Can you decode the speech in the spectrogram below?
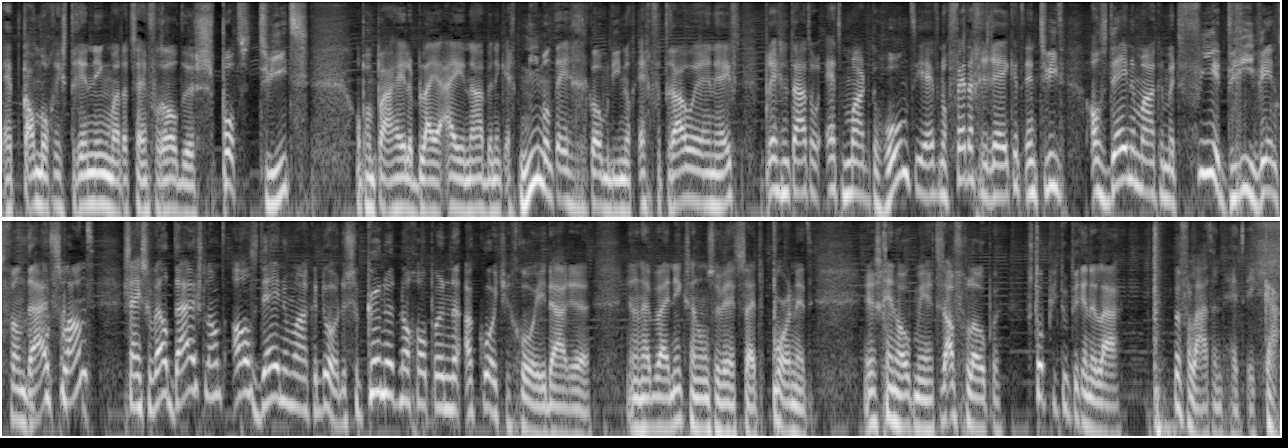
het kan nog eens trending, maar dat zijn vooral de spot-tweets. Op een paar hele blije eieren na ben ik echt niemand tegengekomen die nog echt vertrouwen erin heeft. Presentator Ed Mark de Hond die heeft nog verder gerekend en tweet... als Denemarken met 4-3 wint van Duitsland... zijn zowel Duitsland als Denemarken door. Dus ze kunnen het nog op een eh, akkoordje gooien daar. eh. en dan hebben wij niks aan onze wedstrijd Pornet. Er is geen hoop meer, het is afgelopen. Stop je toeter in de la. We verlaten het EK. Dat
